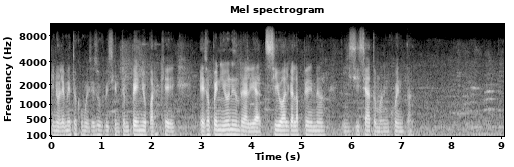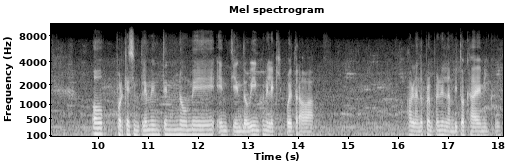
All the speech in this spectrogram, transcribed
y no le meto como ese suficiente empeño para que esa opinión en realidad sí valga la pena y sí sea tomada en cuenta. O porque simplemente no me entiendo bien con el equipo de trabajo. Hablando por ejemplo en el ámbito académico.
